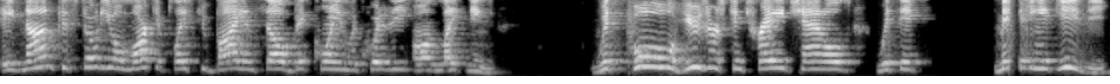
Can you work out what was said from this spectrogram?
a non-custodial marketplace to buy and sell Bitcoin liquidity on Lightning. With Pool, users can trade channels with it, making it easy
